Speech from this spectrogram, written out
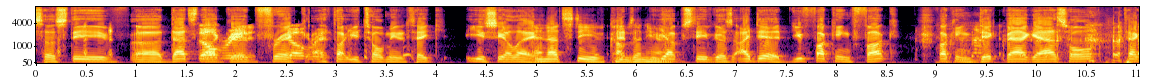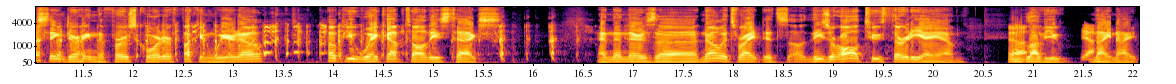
So, Steve, uh, that's Don't not read good. it. Frick, Don't read I it. thought you told me to take UCLA. And that Steve comes in here. Yep, Steve goes, I did. You fucking fuck. Fucking dickbag asshole. Texting during the first quarter. Fucking weirdo. Hope you wake up to all these texts. And then there's uh no, it's right. It's uh, these are all 2:30 a.m. Yeah. Love you. Yeah. Night night.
